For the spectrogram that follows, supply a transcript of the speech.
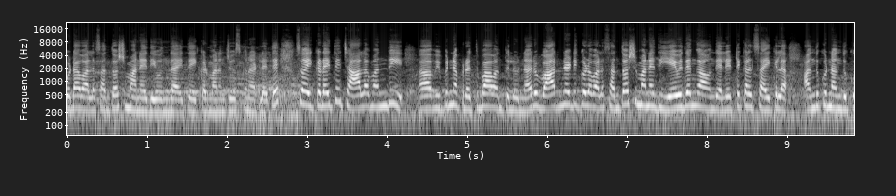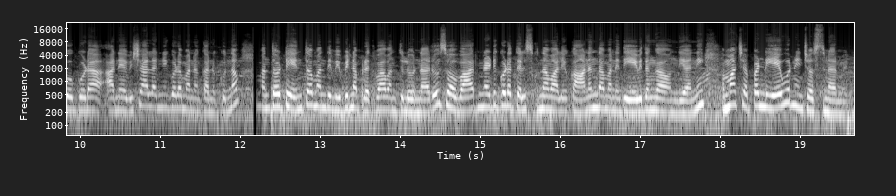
కూడా వాళ్ళ సంతోషం అనేది ఉంది అయితే ఇక్కడ మనం చూసుకున్నట్లయితే. సో ఇక్కడైతే చాలా మంది ఆ, విభిన్న ప్రతిభావంతులు ఉన్నారు. వారినడికి కూడా వాళ్ళ సంతోషం అనేది ఏ విధంగా ఉంది ఎలక్ట్రికల్ సైకిల్ అందుకున్నందుకు కూడా అనే విషయాలన్నీ కూడా మనం కనుక్కుందాం. మనతోటి ఎంతో మంది విభిన్న ప్రతిభావంతులు ఉన్నారు. సో వారిని అడిగి కూడా తెలుసుకుందాం వాళ్ళ యొక్క ఆనందం అనేది ఏ విధంగా ఉంది అని. అమ్మ చెప్పండి ఏ ఊరు నుంచి వస్తున్నారు మీరు?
